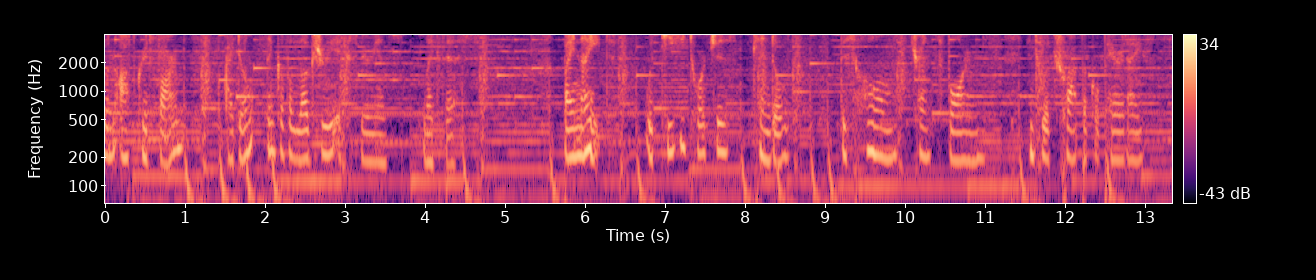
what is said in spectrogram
Of an off grid farm, I don't think of a luxury experience like this. By night, with tiki torches kindled, this home transforms into a tropical paradise.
